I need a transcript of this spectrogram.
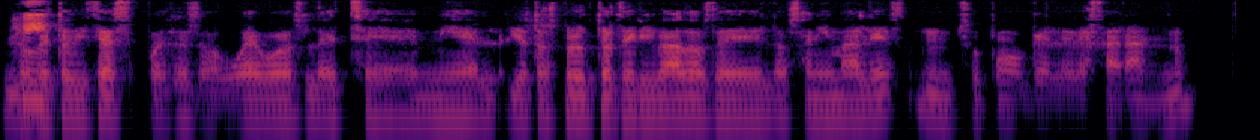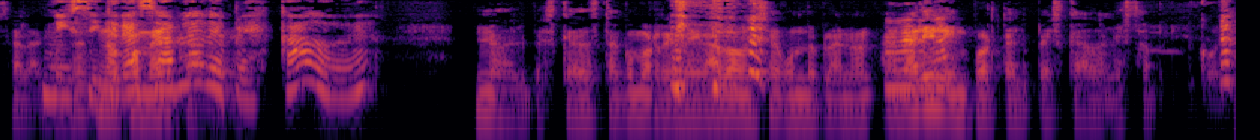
Lo Sí. que tú dices, pues eso, huevos, leche, miel y otros productos derivados de los animales, mm, supongo que le dejarán, ¿no? O sea, la Ni cosa es no siquiera se habla de pescado, ¿eh? No, el pescado está como relegado a un segundo plano. A nadie le importa el pescado en esta película.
